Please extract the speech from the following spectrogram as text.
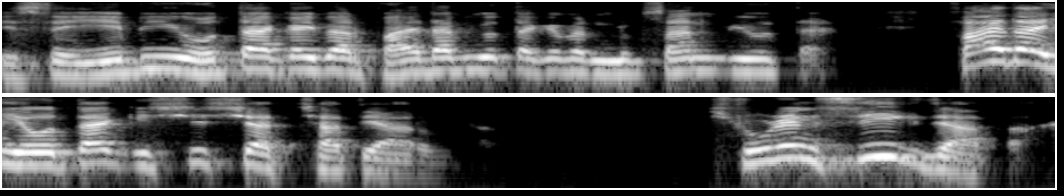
इससे ये भी होता है, कई बार फ़ायदा भी होता है, कई बार नुकसान भी होता है। फ़ायदा ये होता है कि शिष्य अच्छा तैयार हो जाता है, स्टूडेंट सीख जाता है।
